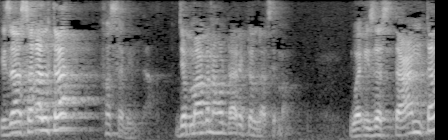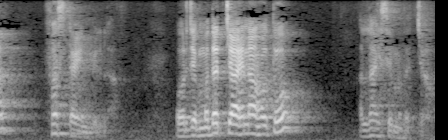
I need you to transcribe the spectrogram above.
ازا سلتا فصل اللہ۔ جب مانگنا ہو ڈائریکٹ اللہ سے مانگو۔ وہ عزستان تھا فسٹ بلّہ اور جب مدد چاہنا ہو تو اللہ ہی سے مدد چاہو۔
